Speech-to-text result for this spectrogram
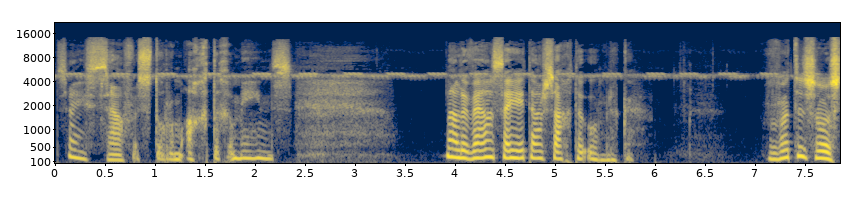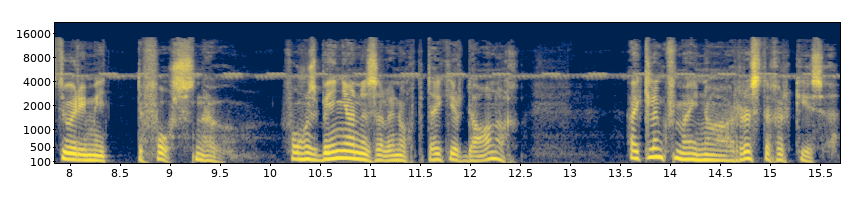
Sy is self 'n stormagtige mens. Alhoewel sy het haar sagte oomblikke. Wat is haar storie met De Vos nou? Volgens Benjan is hulle nog baie keer danig. Hy klink vir my na 'n rustiger keuse.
